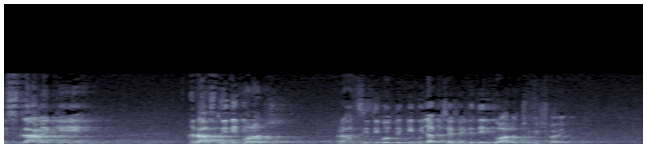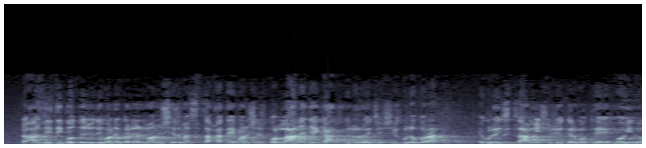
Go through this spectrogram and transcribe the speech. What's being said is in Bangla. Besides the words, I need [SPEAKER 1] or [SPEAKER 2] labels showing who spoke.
[SPEAKER 1] ইসলামে কি রাজনীতি খরচ রাজনীতি বলতে কি বুঝাচ্ছেন? এটি দীর্ঘ আলোচ্য বিষয়। রাজনীতি বলতে যদি মনে করেন, মানুষের মাস্তাহাতে, মানুষের কল্যাণে যে কাজগুলো রয়েছে, সেগুলো করা, এগুলো ইসলামী শরীয়তের মধ্যে বৈধ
